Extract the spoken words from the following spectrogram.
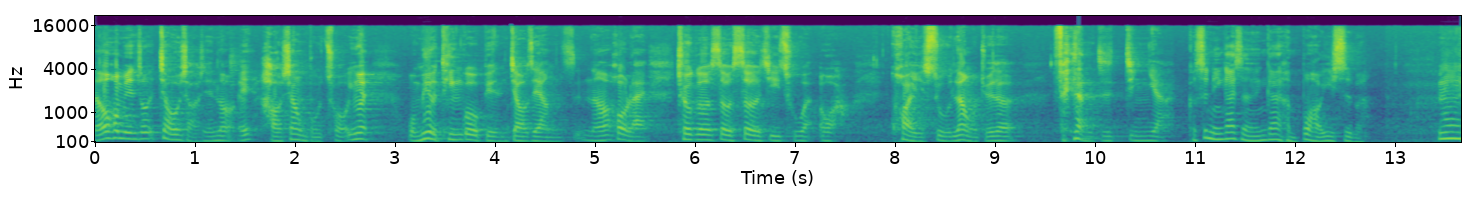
然后后面说叫我小鲜肉，哎，好像不错，因为我没有听过别人叫这样子。然后后来秋哥设设计出来，哇，快速让我觉得非常之惊讶。可是你一开始应该很不好意思吧？嗯，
